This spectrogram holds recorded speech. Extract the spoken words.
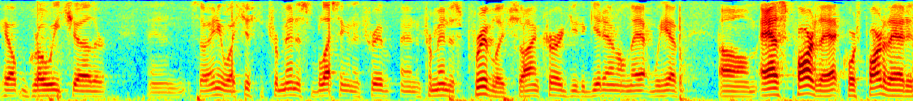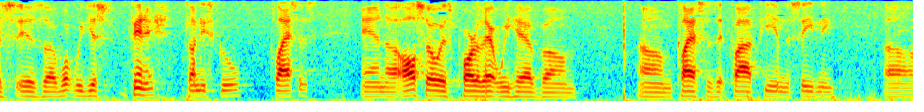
help grow each other. And so, anyway, it's just a tremendous blessing and a, tri- and a tremendous privilege. So, I encourage you to get in on that. We have, um, as part of that, of course, part of that is is uh, what we just finished Sunday school classes, and uh, also as part of that, we have um, um, classes at 5 p.m. this evening uh,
